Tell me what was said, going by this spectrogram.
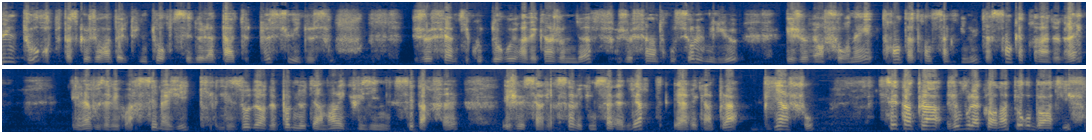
une tourte, parce que je rappelle qu'une tourte, c'est de la pâte dessus et dessous. Je fais un petit coup de dorure avec un jaune d'œuf, je fais un trou sur le milieu et je vais enfourner 30 à 35 minutes à 180 degrés. Et là, vous allez voir, c'est magique. Les odeurs de pommes de terre dans les cuisines, c'est parfait. Et je vais servir ça avec une salade verte et avec un plat bien chaud. C'est un plat, je vous l'accorde, un peu roboratif,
